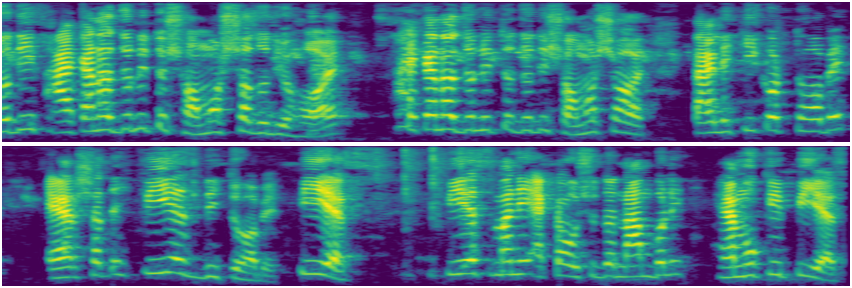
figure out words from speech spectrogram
যদি পায়খানার জনিত সমস্যা যদি হয় পায়খানার জনিত যদি সমস্যা হয় তাহলে কি করতে হবে? এর সাথে পিএস দিতে হবে। পিএস পিএস মানে একটা ওষুধের নাম বলি হ্যামোকি পিএস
